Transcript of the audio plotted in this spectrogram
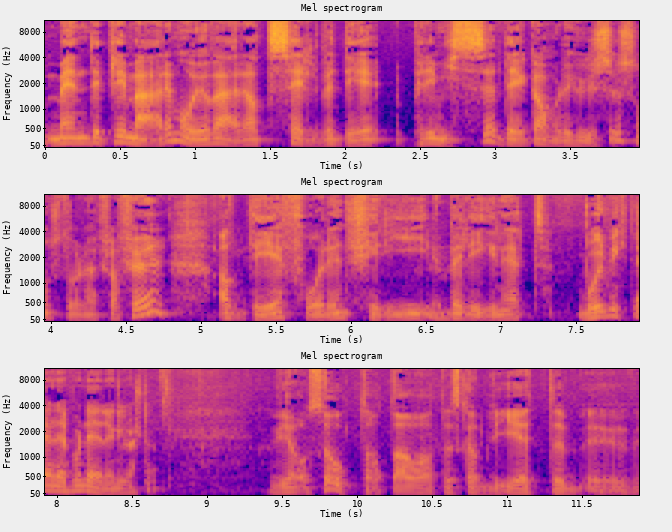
Men det primære må jo være at selve det premisset, det gamle huset som står der fra før, at det får en fri beliggenhet. Hvor viktig er det for dere, Glørstad? Vi er også opptatt av at det skal bli et eh,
